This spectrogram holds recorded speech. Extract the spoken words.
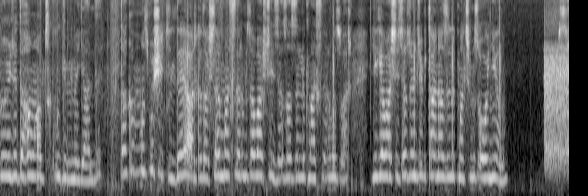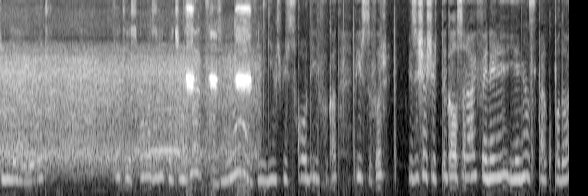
Böyle daha mantıklı gibime geldi. Takımımız bu şekilde arkadaşlar. Maçlarımıza başlayacağız. Hazırlık maçlarımız var. Lige başlayacağız. Önce bir tane hazırlık maçımızı oynayalım. Simüle geliyor. Fethiye Spor hazırlık maçımızı kazanıyoruz. İlginç bir skor değil fakat 1-0 bizi şaşırttı. Galatasaray Fener'i yeniyor Süper Kupa'da.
